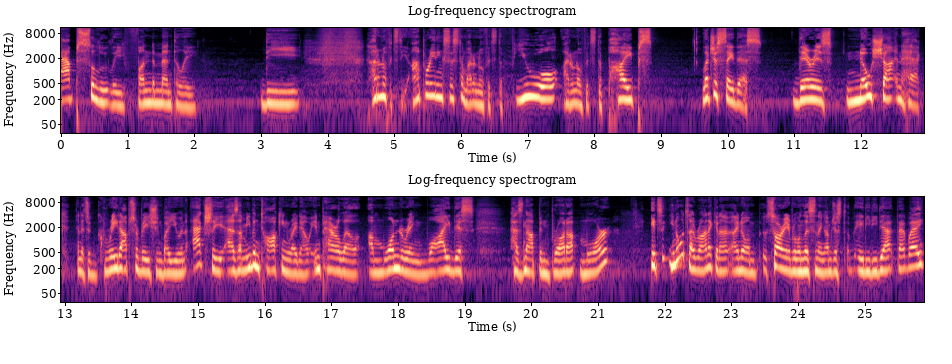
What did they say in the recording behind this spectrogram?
absolutely fundamentally the I don't know if it's the operating system, I don't know if it's the fuel, I don't know if it's the pipes. Let's just say this. There is no shot in heck, and it's a great observation by you. And actually, as I'm even talking right now in parallel, I'm wondering why this has not been brought up more. It's you know what's ironic, and I, I know I'm sorry everyone listening. I'm just ADD that that way.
